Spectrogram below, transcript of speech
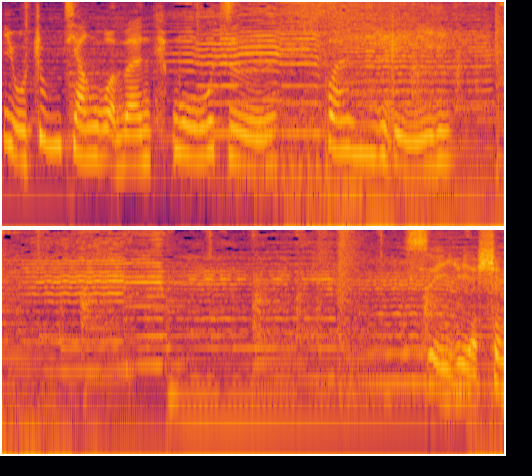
又终将我们母子分离。岁月深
